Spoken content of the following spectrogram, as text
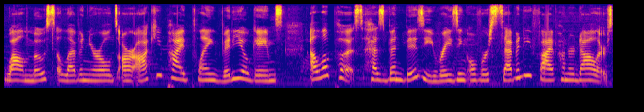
While most 11-year-olds are occupied playing video games, Ella Puss has been busy raising over $7,500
